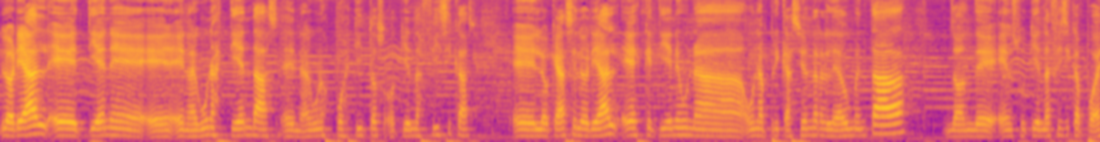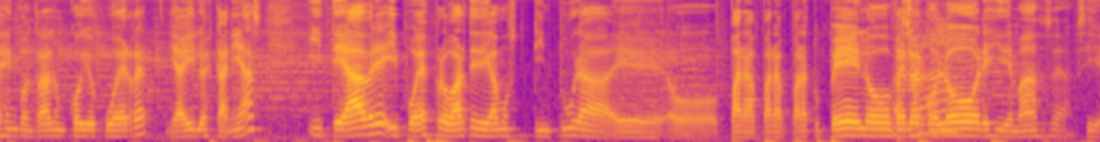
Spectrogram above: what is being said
L'Oreal eh, tiene eh, en algunas tiendas, en algunos puestitos o tiendas físicas, eh, lo que hace L'Oreal es que tiene una, una aplicación de realidad aumentada donde en su tienda física puedes encontrar un código QR y ahí lo escaneas y te abre y puedes probarte, digamos, tintura eh, o para, para, para tu pelo, ver los colores y demás. O sea, sí,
